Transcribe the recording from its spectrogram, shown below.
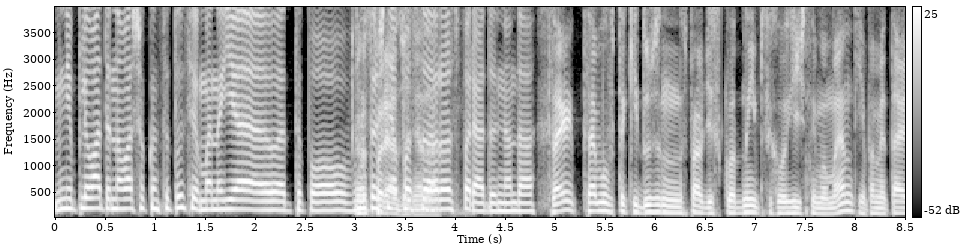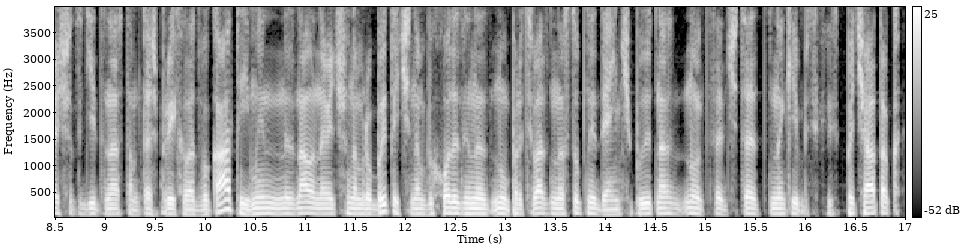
Мені плювати на вашу конституцію, в мене є е, типу внутрішнє Розпорядження, да. розпорядження. Да. Це, це був такий дуже насправді складний психологічний момент. Я пам'ятаю, що тоді до нас там теж приїхали адвокати, і ми не знали навіть, що нам робити, чи нам виходити на ну, працювати на наступний день, чи будуть нас, ну це чи це на якийсь початок,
